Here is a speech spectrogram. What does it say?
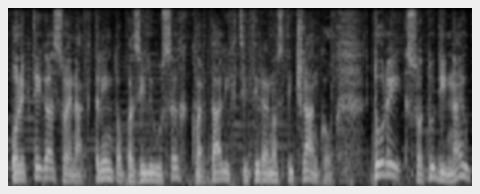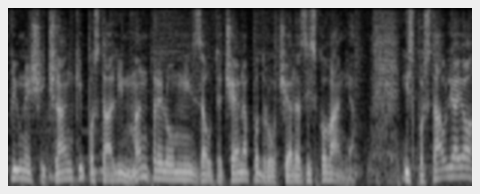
Poleg tega so enak trend opazili v vseh kvartalih citiranosti člankov, torej so tudi najvplivnejši članki postali manj prelomni za utečena področja raziskovanja. Izpostavljajo,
